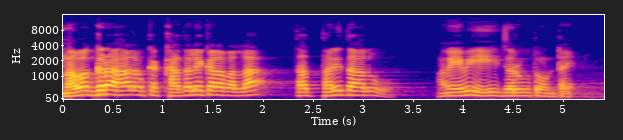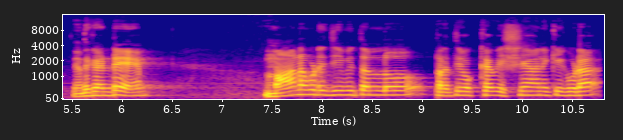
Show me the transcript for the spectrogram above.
నవగ్రహాల యొక్క కదలికల వల్ల తత్ఫలితాలు అనేవి జరుగుతూ ఉంటాయి. ఎందుకంటే మానవుడి జీవితంలో ప్రతి ఒక్క విషయానికి కూడా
